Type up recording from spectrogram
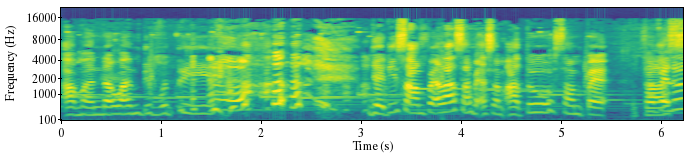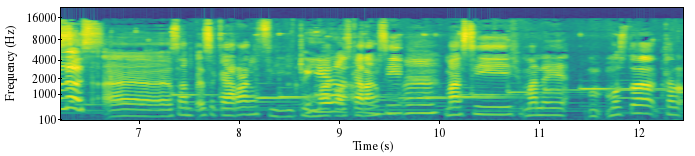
Amanda Wanti Putri. jadi sampailah sampai SMA tuh sampai Sampai kelas, lulus? eh, sampai sekarang sih. Cuma Iya, kalau sekarang sih masih mana m- maksudnya kar-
